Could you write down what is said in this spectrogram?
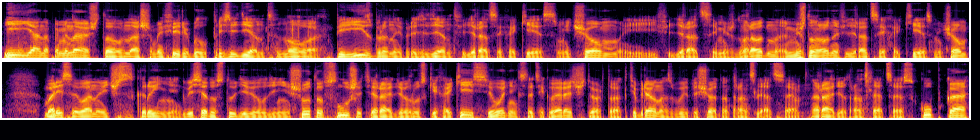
И я напоминаю, что в нашем эфире был президент, ново переизбранный президент Федерации хоккея с мячом и Федерации Международной, Международной Федерации хоккея с мячом Борис Иванович Скрыник. Беседу в студии вел Денис Шутов. Слушайте радио «Русский хоккей». Сегодня, кстати говоря, 4 октября у нас будет еще одна трансляция. Радиотрансляция с Кубка.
